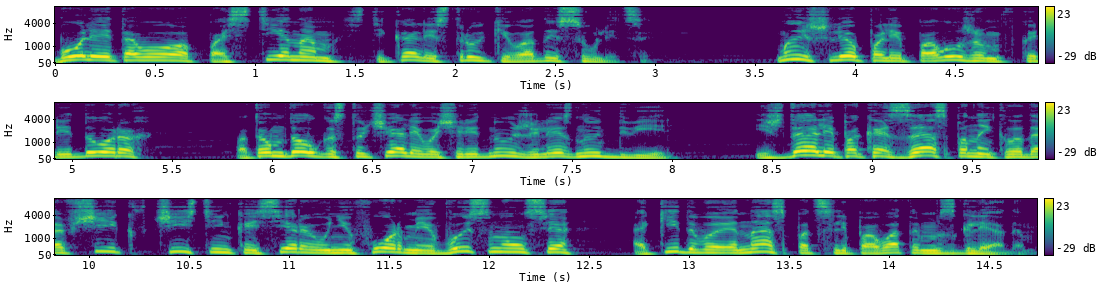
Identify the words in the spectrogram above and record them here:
Более того, по стенам стекали струйки воды с улицы. Мы шлепали по лужам в коридорах, потом долго стучали в очередную железную дверь и ждали, пока заспанный кладовщик в чистенькой серой униформе высунулся, окидывая нас под слеповатым взглядом.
